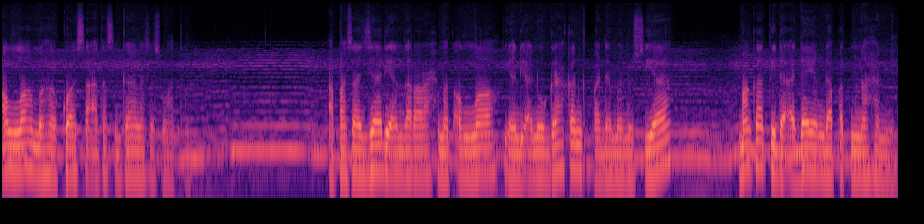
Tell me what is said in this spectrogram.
Allah maha kuasa atas segala sesuatu apa saja di antara rahmat Allah yang dianugerahkan kepada manusia maka tidak ada yang dapat menahannya.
